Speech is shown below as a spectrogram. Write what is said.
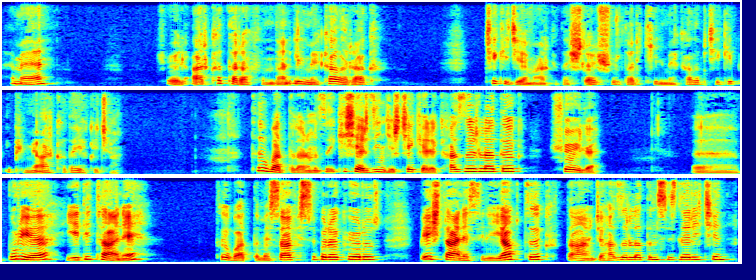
Hemen şöyle arka tarafından ilmek alarak çekeceğim arkadaşlar. Şuradan iki ilmek alıp çekip ipimi arkada yakacağım. Tığ battılarımızı ikişer zincir çekerek hazırladık. Şöyle ee, buraya 7 tane tığ battı mesafesi bırakıyoruz. 5 tanesini yaptık. Daha önce hazırladım sizler için.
